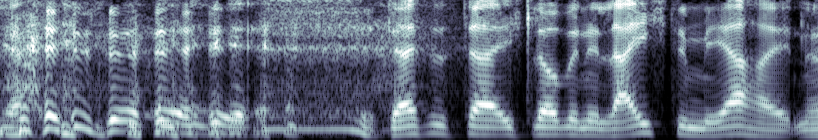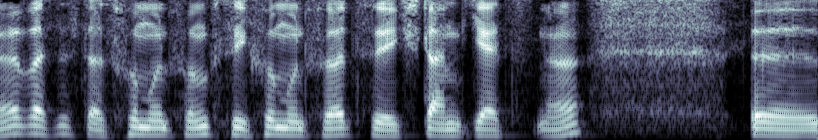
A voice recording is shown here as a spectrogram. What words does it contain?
Ja. das ist da, ich glaube, eine leichte Mehrheit. Ne? Was ist das? 55, 45 stand jetzt. Ne? Äh,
